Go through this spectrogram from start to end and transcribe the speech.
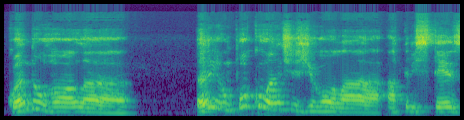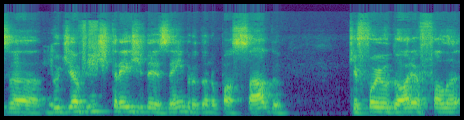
quando rola. Um pouco antes de rolar a tristeza do dia 23 de dezembro do ano passado, que foi o Dória falando,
